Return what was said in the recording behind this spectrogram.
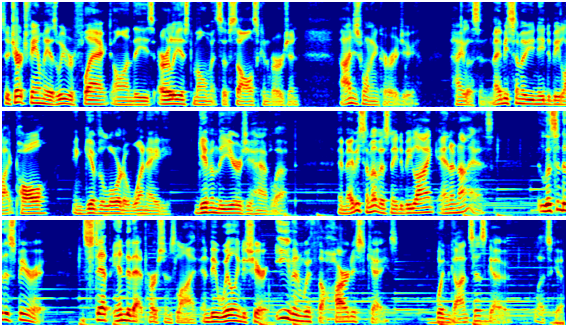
So, church family, as we reflect on these earliest moments of Saul's conversion, I just want to encourage you. Hey, listen, maybe some of you need to be like Paul and give the Lord a 180. Give him the years you have left. And maybe some of us need to be like Ananias Listen to the Spirit. Step into that person's life and be willing to share, even with the hardest case. When God says go, let's go.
